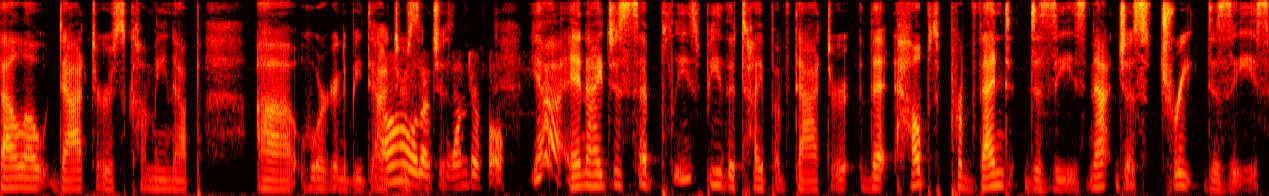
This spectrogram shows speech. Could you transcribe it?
fellow doctors coming up uh, who are going to be doctors. Oh, that's just, wonderful. Yeah, and I just said, please be the type of doctor that helps prevent disease, not just treat disease.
